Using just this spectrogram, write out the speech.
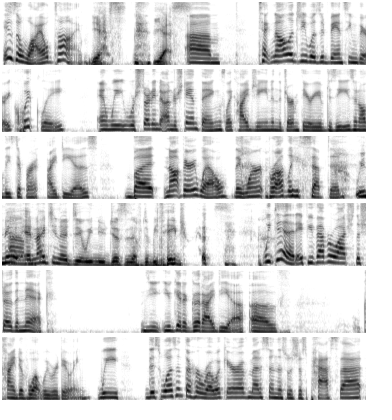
is a wild time. Yes. Yes. Technology was advancing very quickly, and we were starting to understand things like hygiene and the germ theory of disease and all these different ideas, but not very well. They weren't broadly accepted. we knew um, in 1902 we knew just enough to be dangerous. We did. If you've ever watched the show The Knick, you, you get a good idea of kind of what we were doing. We this wasn't the heroic era of medicine. This was just past that,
